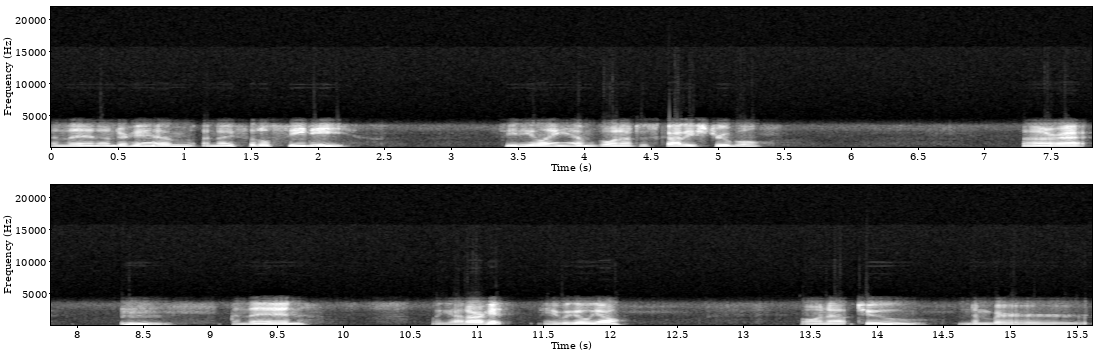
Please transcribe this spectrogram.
And then under him, a nice little CeeDee. CeeDee Lamb going out to Scotty Struble. All right. and then we got our hit. Here we go, y'all. Going out to number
